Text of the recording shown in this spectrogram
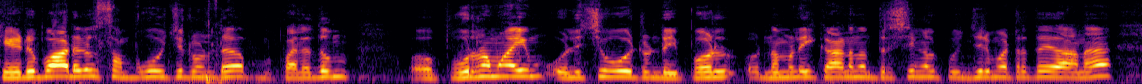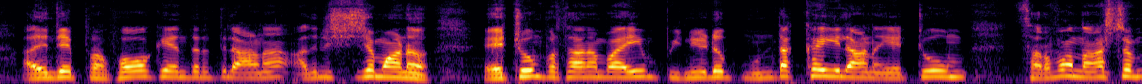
കേടുപാടുകൾ സംഭവിച്ചിട്ടുണ്ട്. പലതും പൂർണമായും ഒലിച്ചു പോയിട്ടുണ്ട്. ഇപ്പോൾ നമ്മൾ ഈ കാണുന്ന ദൃശ്യങ്ങൾ പുഞ്ചിരിമറ്റത്തേതാണ്. അതിന്റെ പ്രഭവ കേന്ദ്രത്തിലാണ്. അതിനുശേഷമാണ് ഏറ്റവും പ്രധാനമായും പിന്നീട് മുണ്ടക്കയിലാണ് ഏറ്റവും സർവനാശം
